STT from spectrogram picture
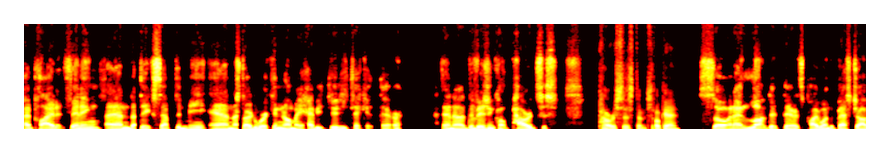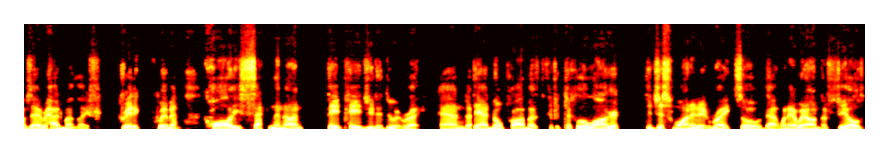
I applied at Finning and they accepted me and I started working on my heavy duty ticket there in a division called Powered Systems. Power Systems. Okay. So, and I loved it there. It's probably one of the best jobs I ever had in my life. Great equipment, quality second to none. They paid you to do it right. And uh, they had no problem if it took a little longer. They just wanted it right so that when I went on the field,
